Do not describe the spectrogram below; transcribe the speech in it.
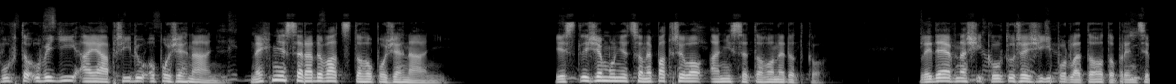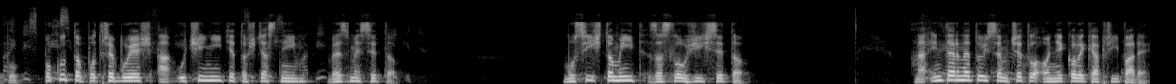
Bůh to uvidí a já přijdu o požehnání. Nech mě se radovat z toho požehnání. Jestliže mu něco nepatřilo, ani se toho nedotkl. Lidé v naší kultuře žijí podle tohoto principu. Pokud to potřebuješ a učiní tě to šťastným, vezmi si to. Musíš to mít, zasloužíš si to. Na internetu jsem četl o několika případech.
